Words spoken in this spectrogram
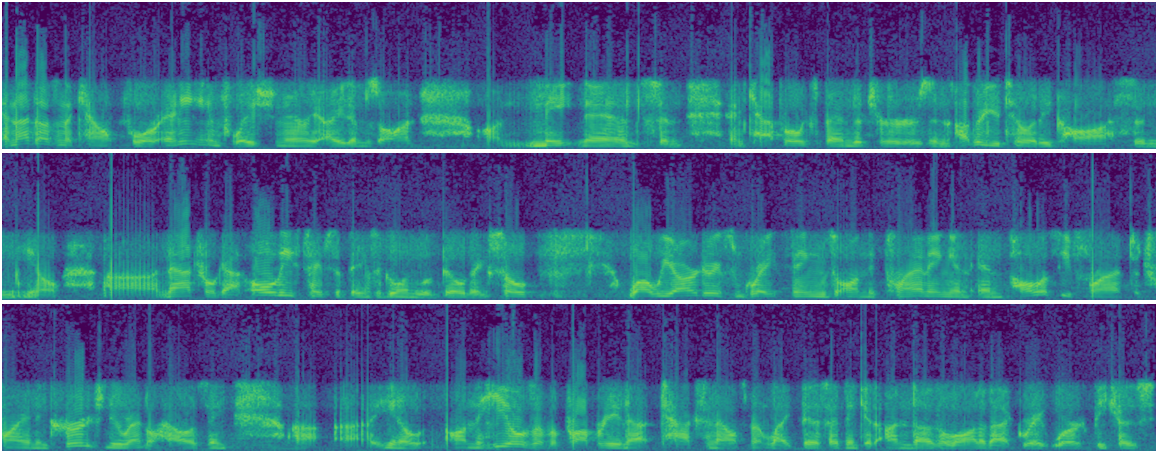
and that doesn't account for any inflationary items on on maintenance and, and capital expenditures and other utility costs and you know uh, natural gas, all these types of things that go into a building. So while we are doing some great things on the planning and, and policy front to try and encourage new rental housing, uh, uh, you know, on the heels of a property tax announcement like this, I think it undoes a lot of that great work because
